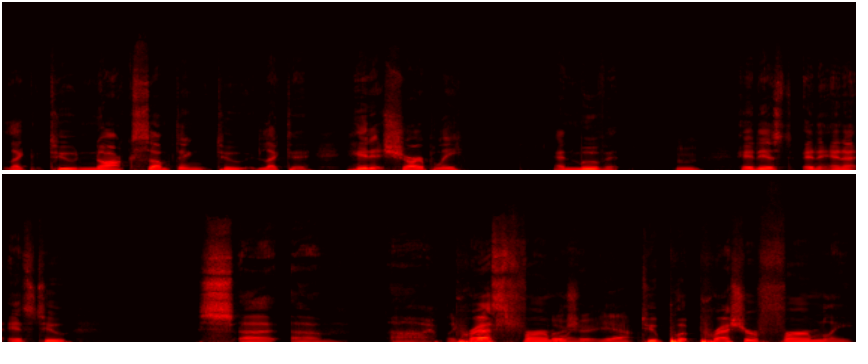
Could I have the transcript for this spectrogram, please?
like to knock something, to like to hit it sharply and move it. Hmm. It is, and, and uh, it's to uh, um, uh, Like press push- firmly push it, yeah. to put pressure firmly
